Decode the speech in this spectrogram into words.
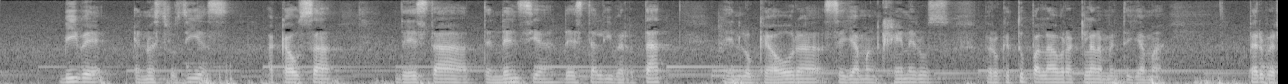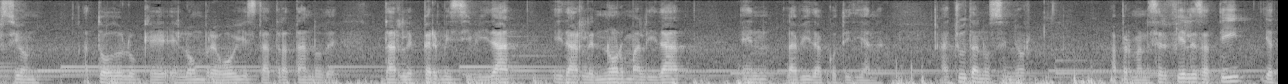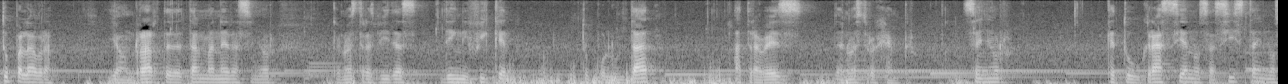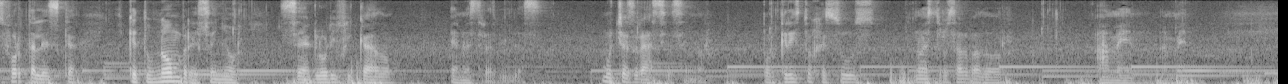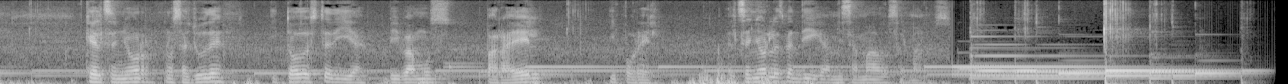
vive en nuestros días a causa de esta tendencia, de esta libertad en lo que ahora se llaman géneros, pero que tu palabra claramente llama perversión a todo lo que el hombre hoy está tratando de darle permisividad y darle normalidad en la vida cotidiana. Ayúdanos, Señor, a permanecer fieles a ti y a tu palabra y a honrarte de tal manera, Señor, que nuestras vidas dignifiquen tu voluntad a través de nuestro ejemplo. Señor, que tu gracia nos asista y nos fortalezca y que tu nombre, Señor, sea glorificado en nuestras vidas. Muchas gracias, Señor, por Cristo Jesús, nuestro Salvador. Amén, amén. Que el Señor nos ayude y todo este día vivamos para Él y por Él. El Señor les bendiga, mis amados hermanos.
